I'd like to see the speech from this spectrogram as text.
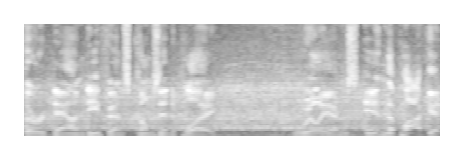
third down defense comes into play. Williams in the pocket,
